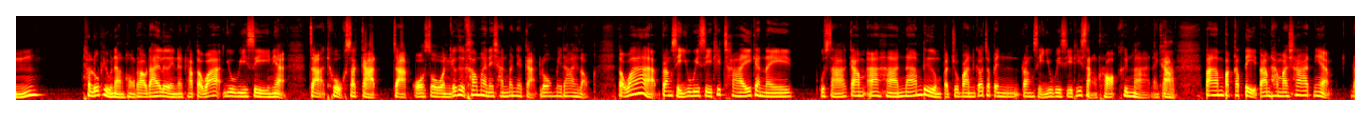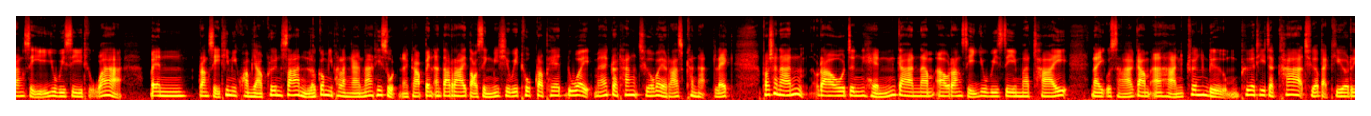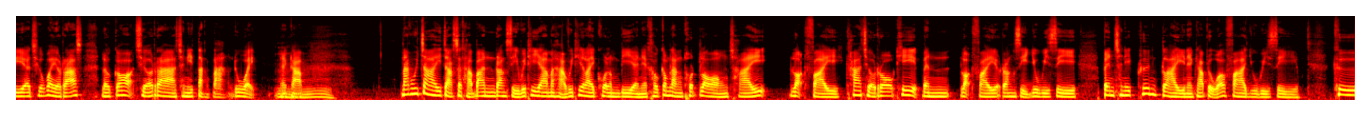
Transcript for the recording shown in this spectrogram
ทะลุผิวหนังของเราได้เลยนะครับ แต่ว่า UVC เนี่ยจะถูกสกัด จากโอโซนก็คือเข้ามาในชั้นบรรยากาศโลกไม่ได้หรอก แต่ว่ารังสี UVC ที่ใช้กันในอุตสาหกรรมอาหารน้ำดื่ม ปัจจุบันก็จะเป็นรังสี UVC ที่สังเคราะห์ขึ้นมานะครับครับตามปกติตามธรรมชาติเนี่ยรังสี UVC ถือว่า เป็นรังสีที่มีความยาวคลื่นสั้น แล้วก็มีพลังงานมากที่สุดนะครับ เป็นอันตรายต่อสิ่งมีชีวิตทุกประเภทด้วย แม้กระทั่งเชื้อไวรัสขนาดเล็ก เพราะฉะนั้นเราจึงเห็นการนำเอารังสี UVC มาใช้ ในอุตสาหกรรมอาหารเครื่องดื่ม เพื่อที่จะฆ่าเชื้อแบคทีเรีย เชื้อไวรัส แล้วก็เชื้อราชนิดต่างๆ ด้วยนะครับนักวิจัยจากสถาบันรังสีวิทยามหาวิทยาลัยโคลัมเบียเนี่ยเขากำลังทดลองใช้ หลอดไฟฆ่าเชื้อโรคที่เป็นหลอดไฟรังสี UVC เป็นชนิดคลื่นไกลนะครับหรือว่าฟา UVC คือ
